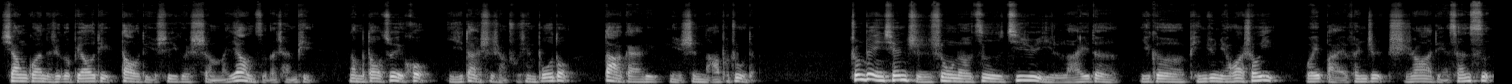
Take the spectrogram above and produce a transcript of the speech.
相关的这个标的到底是一个什么样子的产品，那么到最后一旦市场出现波动，大概率你是拿不住的。中证一千指数呢，自今日以来的。一个平均年化收益为百分之十二点三四，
